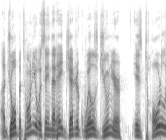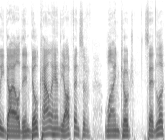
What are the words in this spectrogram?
Uh, Joel Bitonio was saying that, hey, Jedrick Wills Jr. is totally dialed in. Bill Callahan, the offensive line coach, said, look,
